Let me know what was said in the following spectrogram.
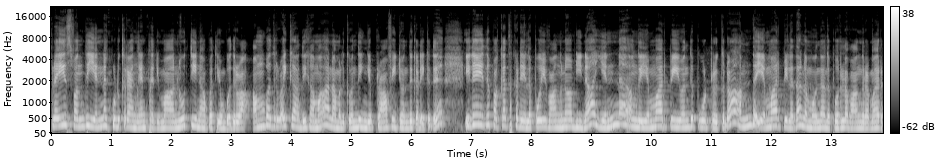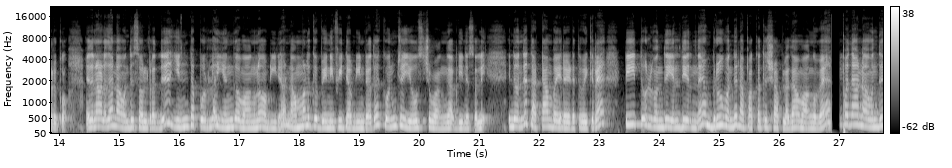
ப்ரைஸ் வந்து என்ன கொடுக்குறாங்கன்னு தெரியுமா? நூற்றி நாற்பத்தி ஒம்பது ரூபா. ஐம்பது ரூபாய்க்கு அதிகமாக நம்மளுக்கு வந்து இங்கே ப்ராஃபிட் வந்து கிடைக்குது. இதே இது பக்கத்து கடையில் போய் வாங்கினோம் அப்படின்னா என்ன அங்கே எம்ஆர்பி வந்து போட்டிருக்கிறோம் அந்த எம்ஆர்பியில் தான் நம்ம வந்து அந்த பொருளை வாங்குற மாதிரி இருக்கும். இதனால தான் நான் வந்து சொல்கிறது இந்த பொருளை எங்கே வாங்கணும் அப்படின்னா நம்மளுக்கு பெனிஃபிட் அப்படின்றத கொஞ்சம் யோசிச்சு வாங்க அப்படின்னு சொல்லி. இது வந்து தட்டாம்பயிரை எடுத்து வைக்கிறேன். டீ தூள் வந்து எழுதியிருந்தேன். ப்ரூ வந்து நான் பக்கத்து ஷாப் ஷாப்பில் தான் வாங்குவேன். இப்போ தான் நான் வந்து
